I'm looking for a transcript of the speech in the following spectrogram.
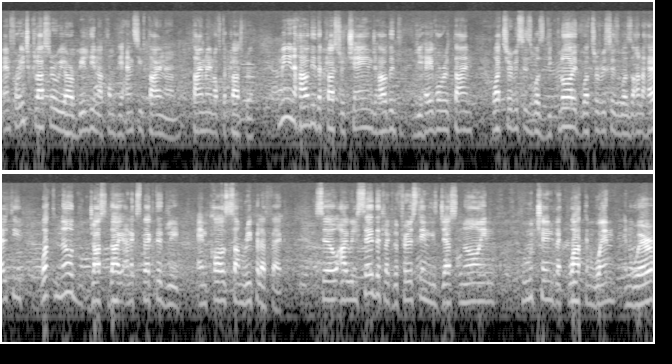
and for each cluster we are building a comprehensive timeline, timeline of the cluster. Meaning how did the cluster change, how did it behave over time, what services was deployed, what services was unhealthy, what node just died unexpectedly and caused some ripple effect. So I will say that like the first thing is just knowing who changed like what and when and where.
